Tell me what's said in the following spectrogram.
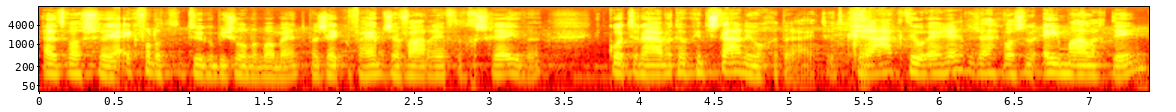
En het was, eh, ja, ik vond het natuurlijk een bijzonder moment. Maar zeker voor hem, zijn vader heeft het geschreven. Kort daarna hebben we het ook in het stadion gedraaid. Het kraakt heel erg. Dus eigenlijk was het een eenmalig ding.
